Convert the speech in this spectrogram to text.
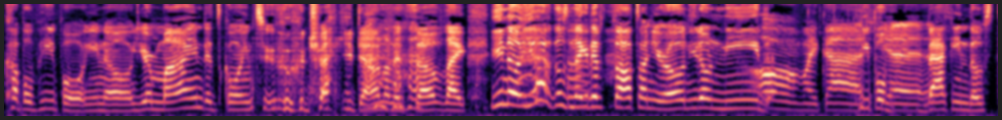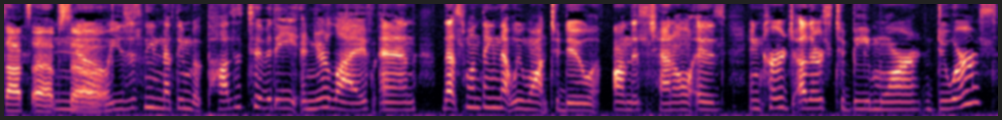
couple people you know your mind is going to track you down on itself like you know you have those negative thoughts on your own you don't need oh my god people yes. backing those thoughts up so no you just need nothing but positivity in your life and that's one thing that we want to do on this channel is encourage others to be more doers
